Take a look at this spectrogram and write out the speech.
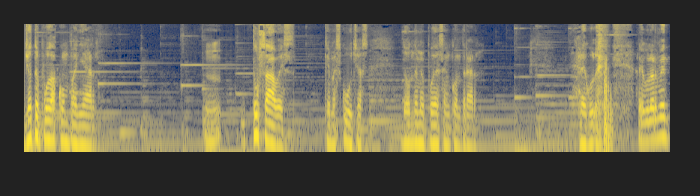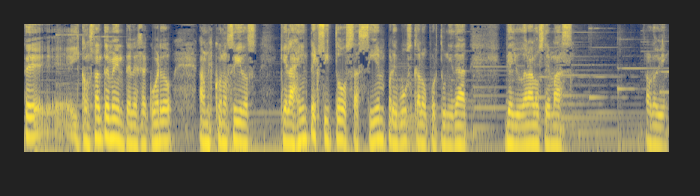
Yo te puedo acompañar. Mm, tú sabes que me escuchas, dónde me puedes encontrar. regularmente eh, y constantemente les recuerdo a mis conocidos que la gente exitosa siempre busca la oportunidad de ayudar a los demás. Ahora bien,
